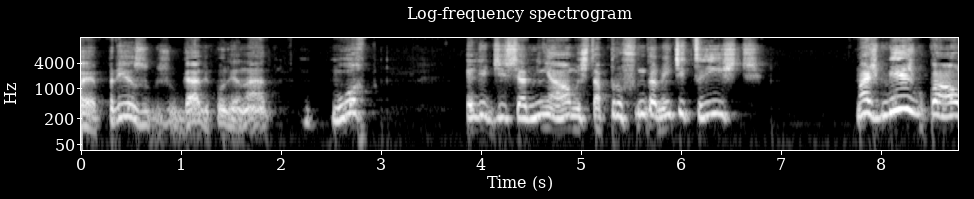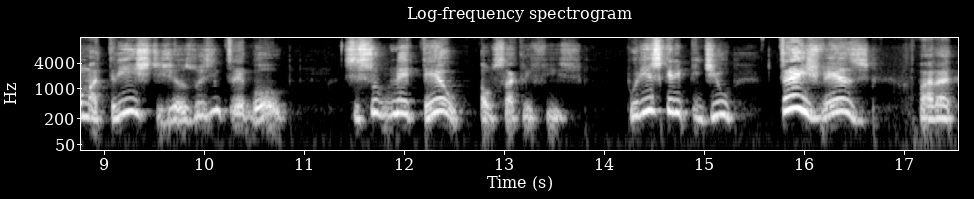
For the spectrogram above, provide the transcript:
é, preso, julgado e condenado, morto, ele disse: A minha alma está profundamente triste. Mas, mesmo com a alma triste, Jesus entregou, se submeteu ao sacrifício. Por isso que ele pediu três vezes para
